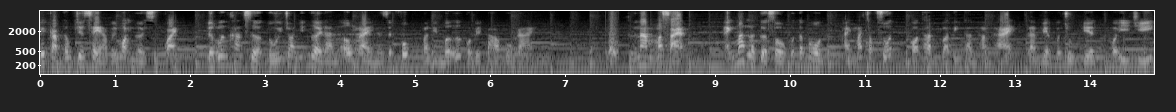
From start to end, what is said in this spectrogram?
biết cảm thông chia sẻ với mọi người xung quanh. Được lưng khang sửa túi cho những người đàn ông này là diễm phúc và niềm mơ ước của biết bao cô gái. Thứ năm, mắt sáng. Ánh mắt là cửa sổ của tâm hồn, ánh mắt trong suốt, có thần và tinh thần hăng hái, làm việc có chủ kiến, có ý chí.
